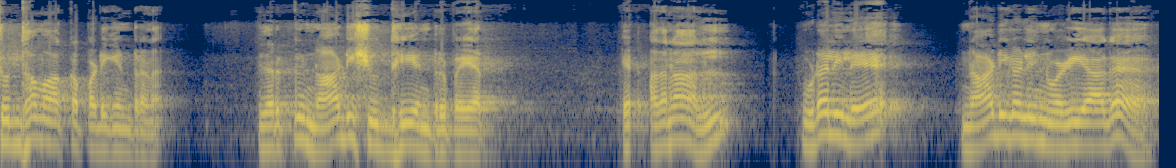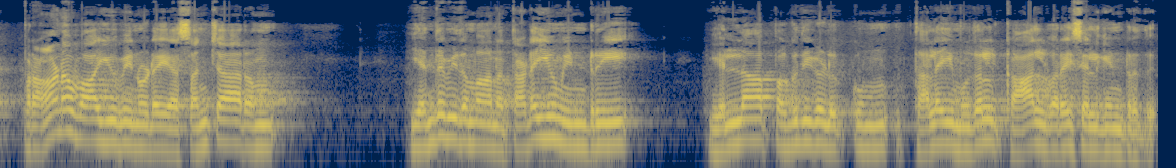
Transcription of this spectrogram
சுத்தமாக்கப்படுகின்றன. இதற்கு நாடி சுத்தி என்று பெயர். எ- அதனால் உடலிலே நாடிகளின் வழியாக பிராணவாயுவினுடைய சஞ்சாரம் எந்தவிதமான தடையும் இன்றி எல்லா பகுதிகளுக்கும் தலை முதல் கால் வரை செல்கின்றது.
